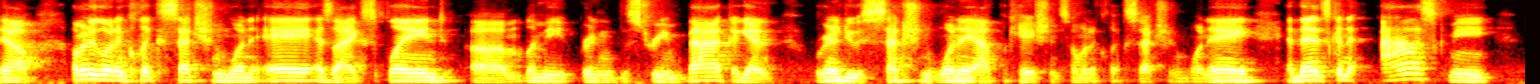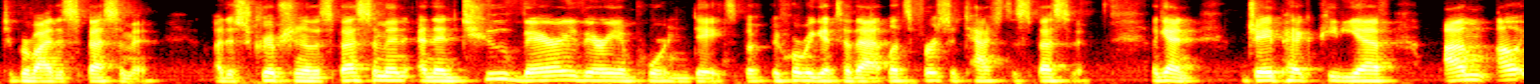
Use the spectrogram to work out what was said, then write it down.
Now I'm going to go ahead and click section 1A as I explained. Um, let me bring the stream back again. We're going to do a section 1A application. So I'm going to click section 1A, and then it's going to ask me to provide the specimen a description of the specimen, and then two very, very important dates. But before we get to that, let's first attach the specimen. Again, JPEG, PDF. I'm I'll,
